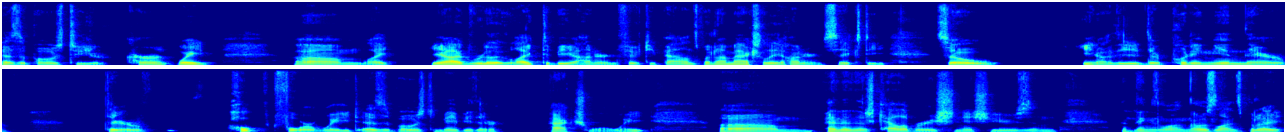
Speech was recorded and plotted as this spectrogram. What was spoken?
as opposed to your current weight. Um, like, yeah, I'd really like to be 150 pounds, but I'm actually 160. So, you know, they're putting in their their hoped for weight as opposed to maybe their actual weight. Um, and then there's calibration issues and and things along those lines. But I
